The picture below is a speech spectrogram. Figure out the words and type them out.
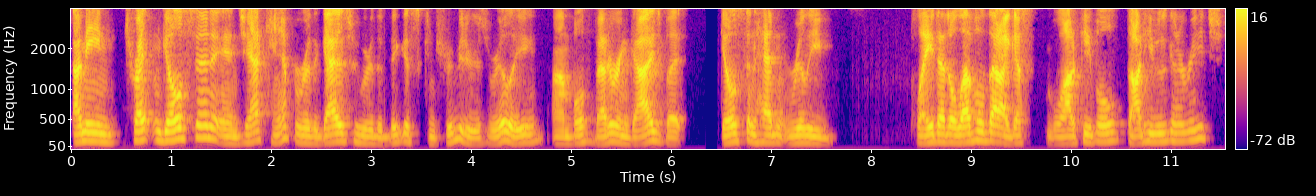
I mean, Trenton Gilson and Jack Camper were the guys who were the biggest contributors, really, um, both veteran guys, but Gilson hadn't really played at a level that I guess a lot of people thought he was going to reach.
